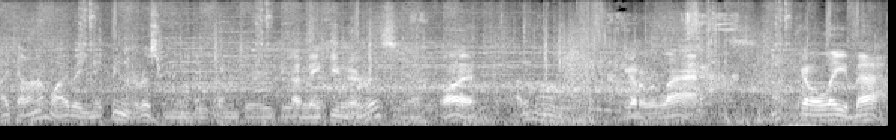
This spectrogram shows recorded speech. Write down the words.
Like, I don't know why, but you make me nervous when you do commentary. dude. That make you nervous? Yeah. Why? I don't know. You gotta relax. You gotta lay back.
